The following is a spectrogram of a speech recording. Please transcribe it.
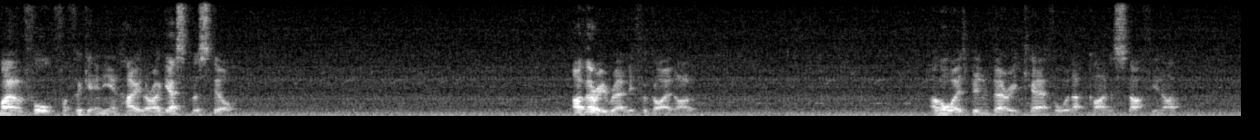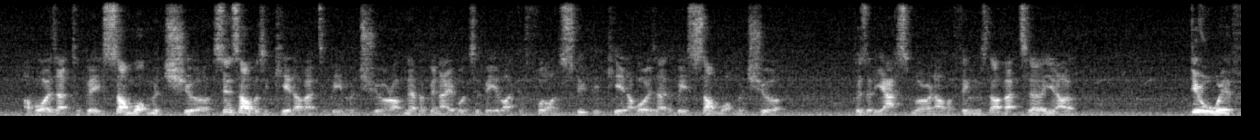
My own fault for forgetting the inhaler, I guess, but still. I very rarely forgot it though. I've always been very careful with that kind of stuff, you know. I've always had to be somewhat mature. Since I was a kid, I've had to be mature. I've never been able to be like a full-on stupid kid. I've always had to be somewhat mature because of the asthma and other things that I've had to, you know, deal with.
